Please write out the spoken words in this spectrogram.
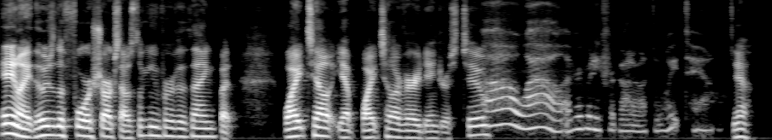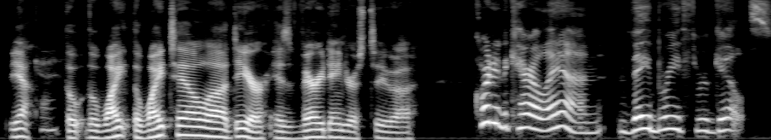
Anyway, those are the four sharks I was looking for the thing, but whitetail, yep, whitetail are very dangerous too. Oh wow! Everybody forgot about the whitetail. Yeah, yeah. Okay. The the white the whitetail uh, deer is very dangerous to uh, According to Carol Ann, they breathe through gills.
